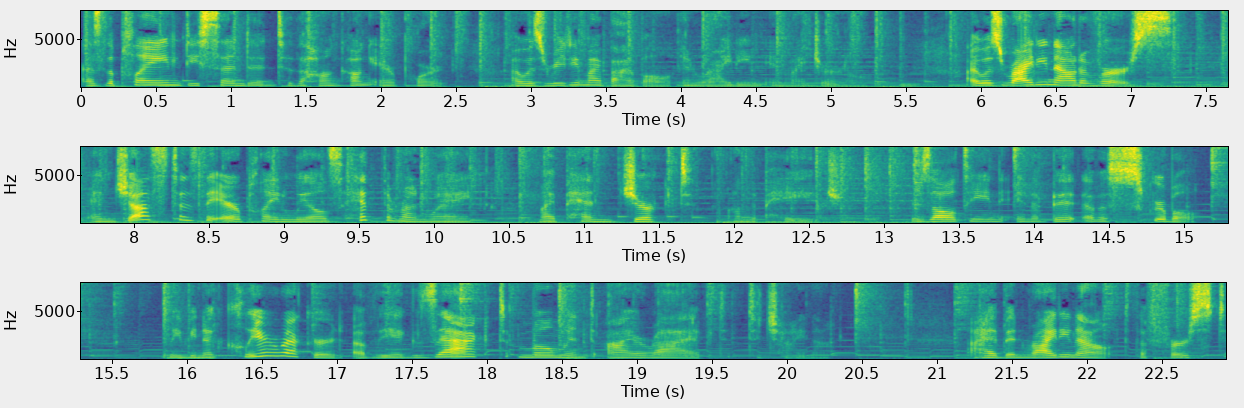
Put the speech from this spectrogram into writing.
As the plane descended to the Hong Kong airport, I was reading my Bible and writing in my journal. I was writing out a verse, and just as the airplane wheels hit the runway, my pen jerked on the page, resulting in a bit of a scribble, leaving a clear record of the exact moment I arrived to China. I had been writing out the first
